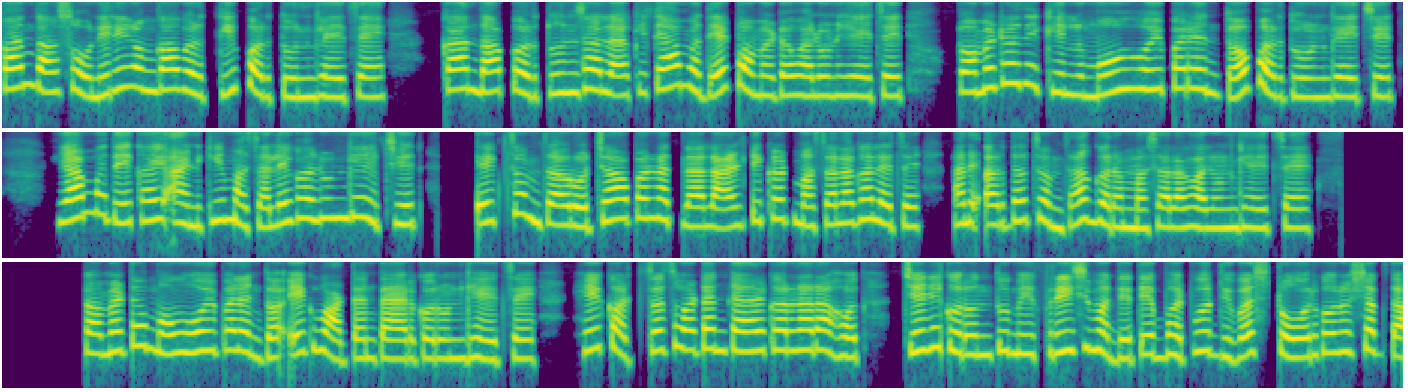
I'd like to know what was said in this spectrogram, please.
कांदा सोनेरी रंगावरती परतून घ्यायचाय. कांदा परतून झाला की त्यामध्ये टोमॅटो घालून घ्यायचे. टोमॅटो देखील मऊ होईपर्यंत परतून घ्यायचे. यामध्ये काही आणखी मसाले घालून घ्यायचे. एक चमचा रोजच्या वापरण्यातला लाल तिखट मसाला घालायचा आहे आणि अर्धा चमचा गरम मसाला घालून घ्यायचा. आहे टोमॅटो मऊ होईपर्यंत एक वाटण तयार करून घ्यायचे. हे कच्चच वाटण तयार करणार आहोत जेणेकरून तुम्ही फ्रीजमध्ये ते भरपूर दिवस स्टोअर करू शकता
